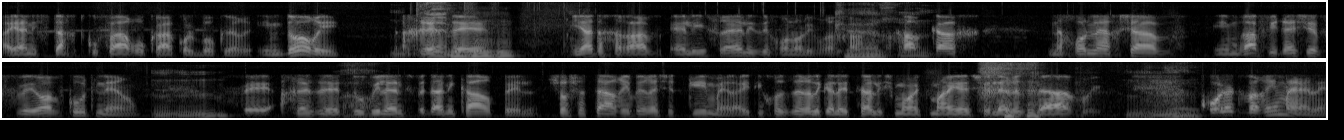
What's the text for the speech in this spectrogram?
היה נפתח תקופה ארוכה כל בוקר עם דורי. אחרי כן. זה, מיד אחריו, אלי ישראלי, זיכרונו לברכה. כן. אחר כך, נכון לעכשיו, עם רפי רשף ויואב קוטנר. ואחרי זה דובי לנץ ודני קרפל. שוש עטרי ברשת ג', הייתי חוזר לגלי צה"ל לשמוע את מה יש של ארז ואברי. כל הדברים האלה,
